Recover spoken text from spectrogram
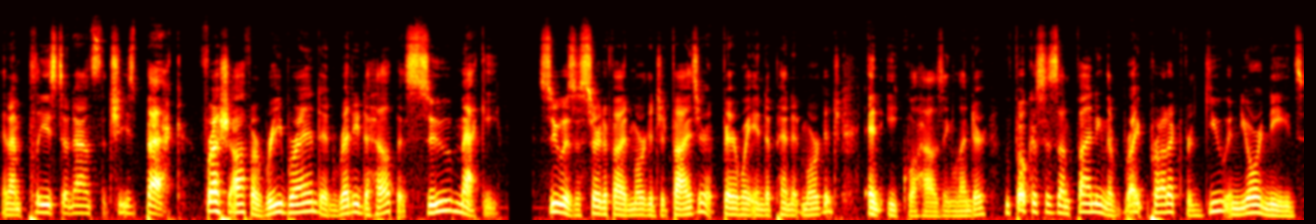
and I'm pleased to announce that she's back, fresh off a rebrand and ready to help as Sue Mackey. Sue is a certified mortgage advisor at Fairway Independent Mortgage, an equal housing lender who focuses on finding the right product for you and your needs.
